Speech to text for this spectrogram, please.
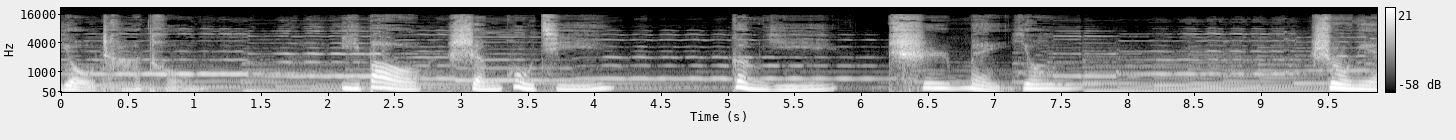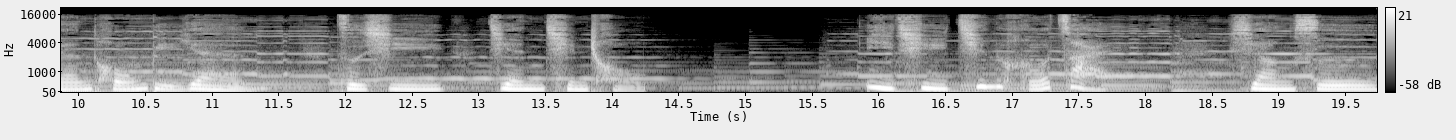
有茶头。以报沈固疾，更疑魑魅忧。数年同笔砚，仔惜兼亲愁。意气今何在？相思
